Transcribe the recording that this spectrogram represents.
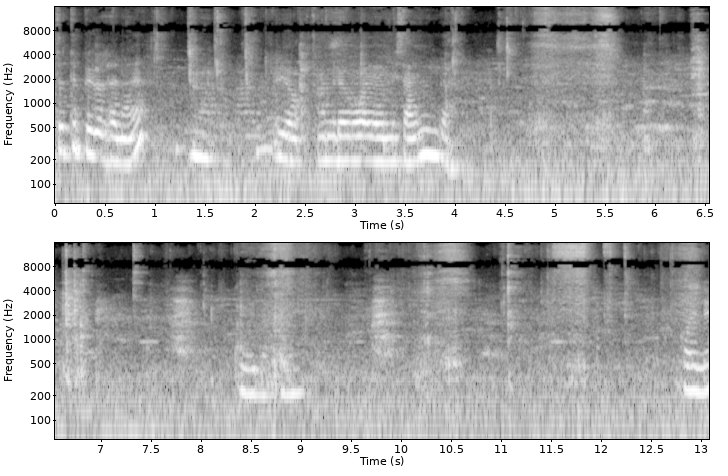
त्यति पिरो छैन है. यो हामीले गयो मिसायो नि त। कोइला पनि कहिले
